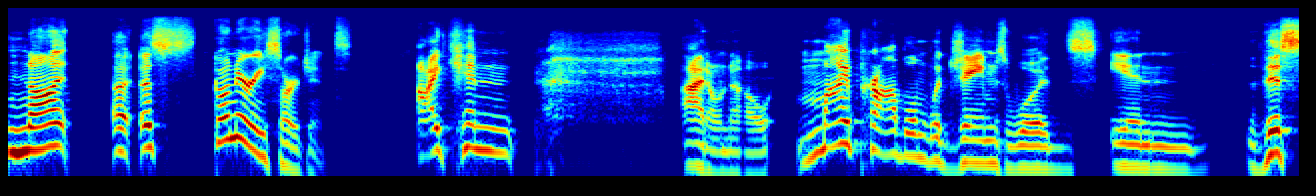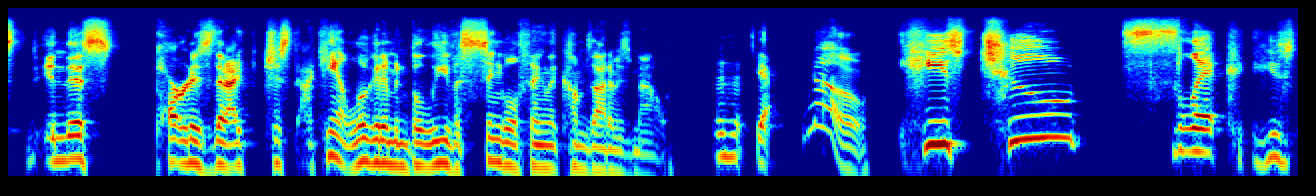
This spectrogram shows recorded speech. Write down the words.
not a gunnery sergeant. I can. I don't know. My problem with James Woods in this in this part is that I just I can't look at him and believe a single thing that comes out of his mouth. Mhm, Yeah. No. He's too slick. He's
